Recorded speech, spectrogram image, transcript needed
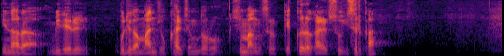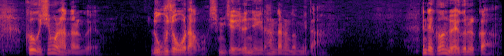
이 나라 미래를 우리가 만족할 정도로 희망스럽게 끌어갈 수 있을까? 그 의심을 한다는 거예요. 누구 좋으라고 심지어 이런 얘기를 한다는 겁니다. 근데 그건 왜 그럴까?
